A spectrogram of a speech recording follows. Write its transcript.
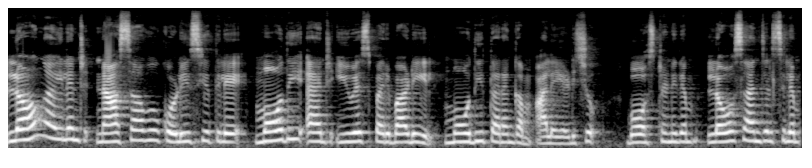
ലോങ് ഐലൻഡ് നാസാവു കൊളീസിയത്തിലെ മോദി ആൻഡ് യു പരിപാടിയിൽ മോദി തരംഗം അലയടിച്ചു. ബോസ്റ്റണിലും ലോസ് ആഞ്ചൽസിലും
